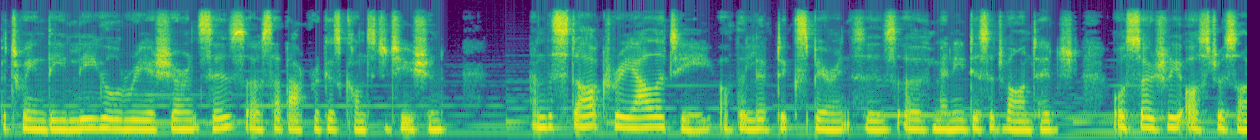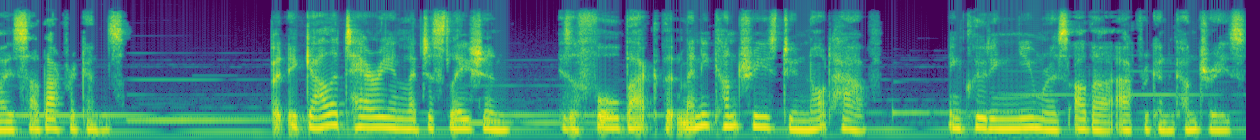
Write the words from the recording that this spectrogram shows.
between the legal reassurances of South Africa's constitution and the stark reality of the lived experiences of many disadvantaged or socially ostracized South Africans but egalitarian legislation is a fallback that many countries do not have, including numerous other African countries.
